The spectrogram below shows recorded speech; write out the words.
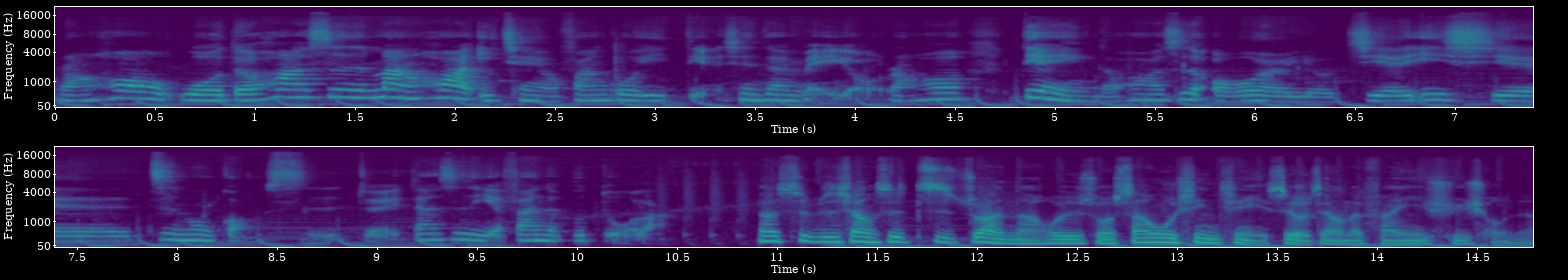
然后我的话是漫画，以前有翻过一点，现在没有。然后电影的话是偶尔有接一些字幕公司，对，但是也翻的不多啦。那是不是像是自传啊，或者说商务信件也是有这样的翻译需求呢？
